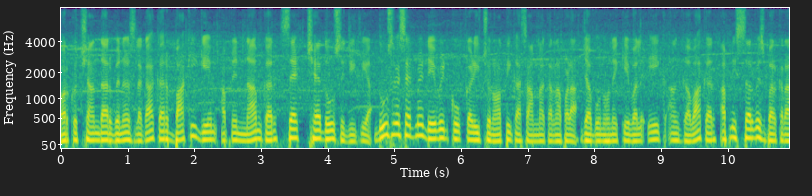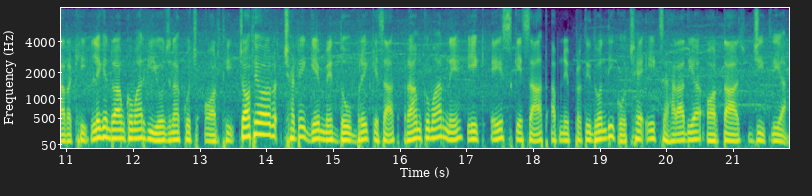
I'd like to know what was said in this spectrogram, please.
और कुछ शानदार विनर्स लगाकर बाकी गेम अपने नाम कर सेट छह दो से जीत लिया। दूसरे सेट में डेविड को कड़ी चुनौती का सामना करना पड़ा, जब उन्होंने केवल एक अंक गवाकर अपनी अपनी सर्विस बरकरार रखी। लेकिन रामकुमार की योजना कुछ और थी। चौथे और छठे गेम में दो ब्रेक के साथ रामकुमार ने एक एस के साथ अपने प्रतिद्वंदी को छह एक से हरा दिया और ताज जीत लिया।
